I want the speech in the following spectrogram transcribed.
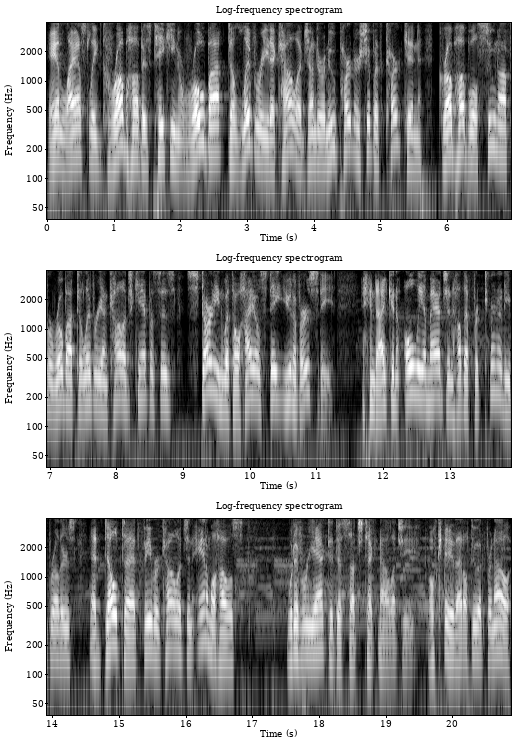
And lastly, Grubhub is taking robot delivery to college under a new partnership with Cartken. Grubhub will soon offer robot delivery on college campuses, starting with Ohio State University. And I can only imagine how the fraternity brothers at Delta at Faber College and Animal House would have reacted to such technology. Okay, that'll do it for now.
